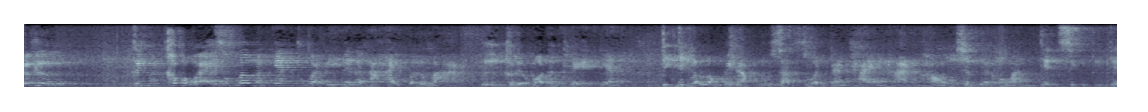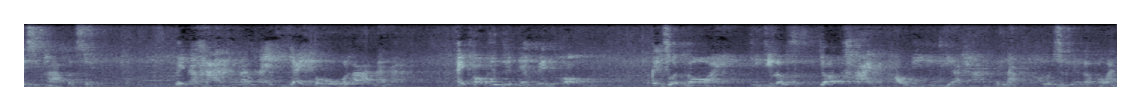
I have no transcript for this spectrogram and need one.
ก็คือคือเขาบอกว่าไอ้ซูเปอร์มาร์เก็ตทุกวันนี้เนี่ยนะคะ hypermart หรือเขาเรียก modern trade เนี่ย จริง ๆ แล้วลองไปนับดูสัดส่วนการขายอาหารของเขาเนี่ยเฉลี่ยประมาณ 70-75%เป็นอาหารทั้งนั้นในที่ใหญ่โตโอฬารนั่นน่ะไอ้ของอื่นเนี่ยเป็นของเป็นส่วนน้อย จริงๆแล้วยอดขายของเขาเนี่ยอยู่ที่อาหารเป็นหลักโดยเฉลี่ยแล้วประมาณ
